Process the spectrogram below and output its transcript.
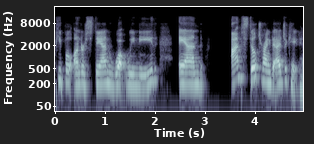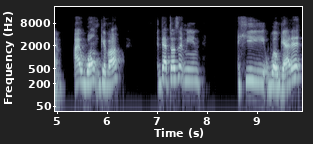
people understand what we need. And i'm still trying to educate him. I won't give up. That doesn't mean he will get it,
